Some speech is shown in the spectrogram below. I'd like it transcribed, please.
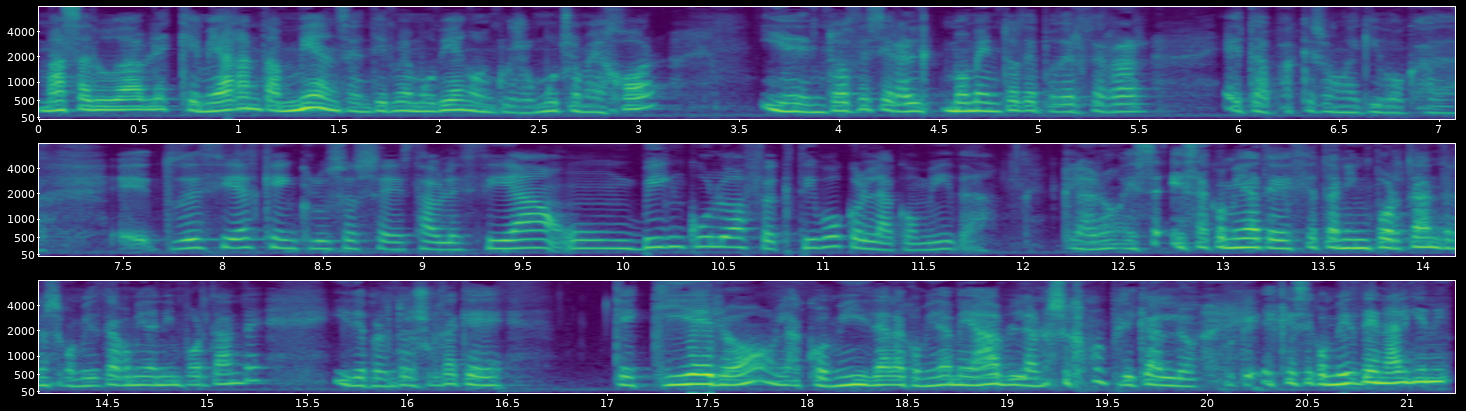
más saludables que me hagan también sentirme muy bien o incluso mucho mejor y entonces será el momento de poder cerrar etapas que son equivocadas. Eh, tú decías que incluso se establecía un vínculo afectivo con la comida. Claro, esa, comida te decía tan importante, no se convierte en comida tan importante y de pronto resulta que que quiero la comida, la comida me habla, no sé cómo explicarlo. es que se convierte en alguien,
